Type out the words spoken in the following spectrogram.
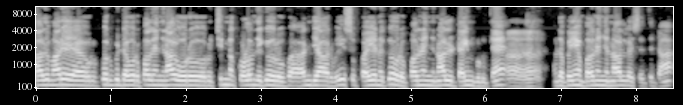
அது மாதிரி ஒரு குறிப்பிட்ட ஒரு பதினஞ்சு நாள் ஒரு ஒரு சின்ன குழந்தைக்கு ஒரு அஞ்சு ஆறு வயசு பையனுக்கு ஒரு பதினஞ்சு நாள் டைம் கொடுத்தேன். அந்த பையன் பதினஞ்சு நாள்ல செத்துட்டான்.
